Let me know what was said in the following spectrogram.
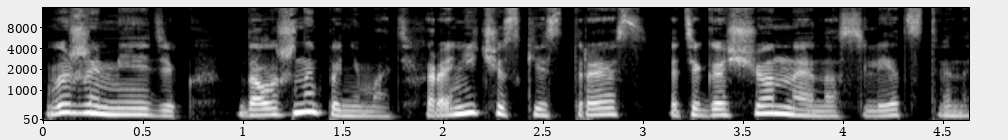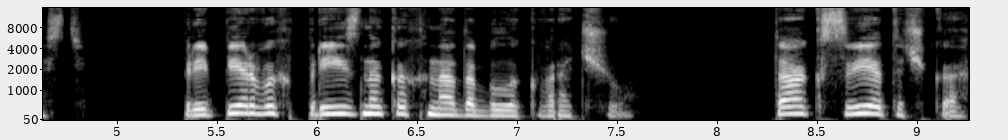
Вы же медик, должны понимать, хронический стресс, отягощенная наследственность. При первых признаках надо было к врачу. Так, Светочка,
